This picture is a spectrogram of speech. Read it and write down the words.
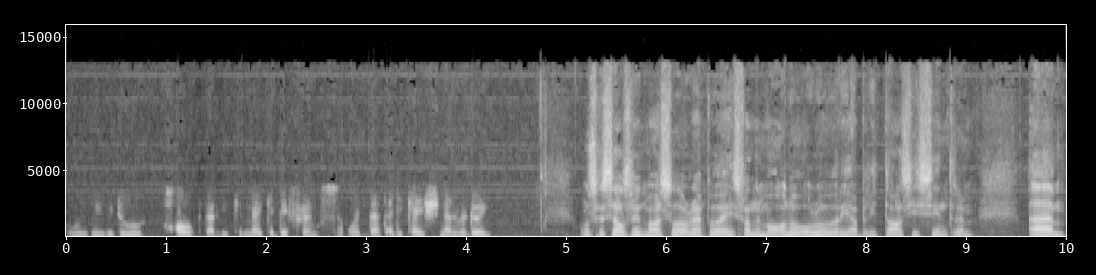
we, we, we do hope that we can make a difference with that education that we're doing. Ons gesels met Martial Rappo, van die Moholoholo Rehabilitasie Sentrum. Um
